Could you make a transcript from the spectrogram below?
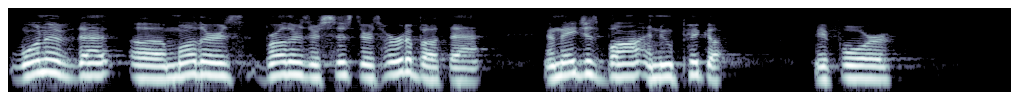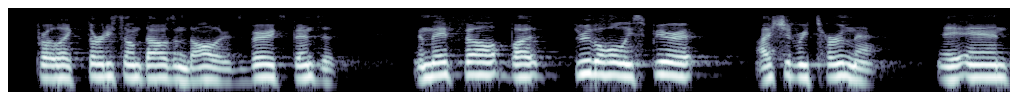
one of that uh, mother's brothers or sisters heard about that, and they just bought a new pickup for for like thirty some thousand dollars, very expensive. And they felt, but through the Holy Spirit, I should return that. And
